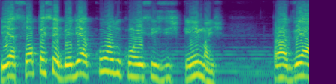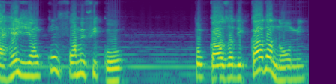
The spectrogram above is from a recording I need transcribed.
E é só perceber de acordo com esses esquemas para ver a região conforme ficou, por causa de cada nome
